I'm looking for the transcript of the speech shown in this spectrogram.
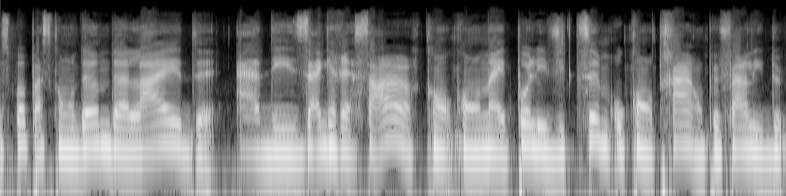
c'est pas parce qu'on donne de l'aide à des agresseurs qu'on n'aide pas les victimes. Au contraire, on peut faire les deux.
